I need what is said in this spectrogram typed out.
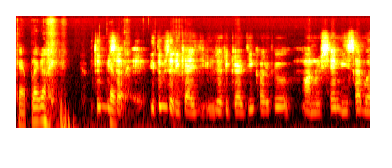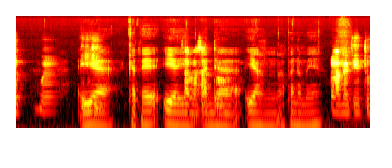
Keple kali. Itu bisa itu bisa dikaji bisa dikaji kalau itu manusia bisa buat buat iya, katanya iya yang ada yang apa namanya? planet itu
